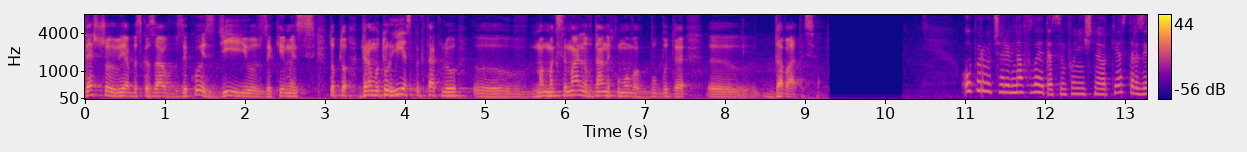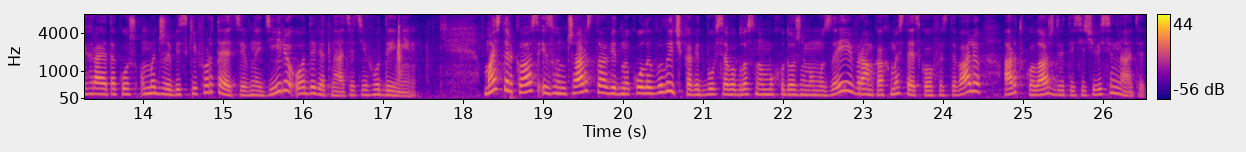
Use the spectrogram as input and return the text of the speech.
дещо, я би сказав, з якоюсь дією, з якимись. Тобто драматургія спектаклю е, максимально в даних умовах буде е, даватися. Оперу Чарівна флейта симфонічний оркестр зіграє також у Меджибіській фортеці в неділю о 19-й годині. Майстер-клас із гончарства від Миколи Величка відбувся в обласному художньому музеї в рамках мистецького фестивалю Арт-Колаж 2018.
